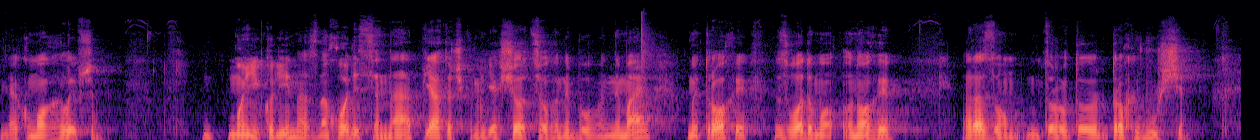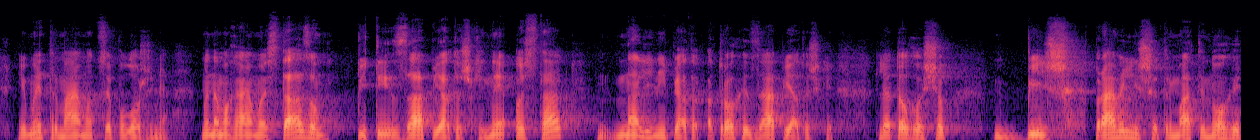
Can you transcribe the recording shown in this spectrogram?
якомога глибше. Мої коліна знаходяться над п'яточками. Якщо цього не бу- немає, ми трохи зводимо ноги разом, тро- тро- трохи вужче. І ми тримаємо це положення. Ми намагаємось тазом піти за п'яточки. Не ось так на лінії п'яток, а трохи за п'яточки. Для того, щоб більш правильніше тримати ноги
